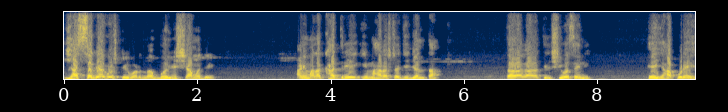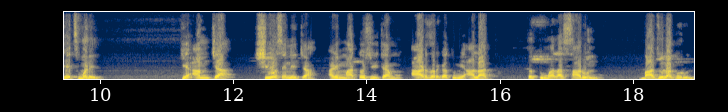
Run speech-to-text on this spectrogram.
ह्या सगळ्या गोष्टीवरनं भविष्यामध्ये आणि मला खात्री आहे की महाराष्ट्राची जनता तळागाळातील शिवसैनिक हे ह्यापुढे हेच म्हणेल की आमच्या शिवसेनेच्या आणि मातोश्रीच्या आड जर का तुम्ही आलात तर तुम्हाला सारून बाजूला करून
